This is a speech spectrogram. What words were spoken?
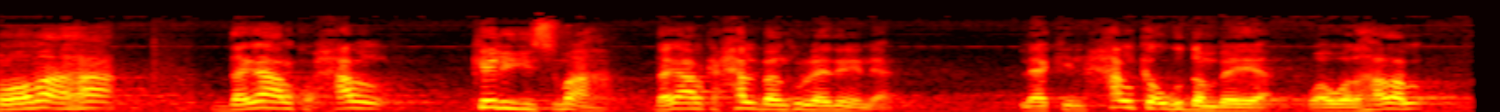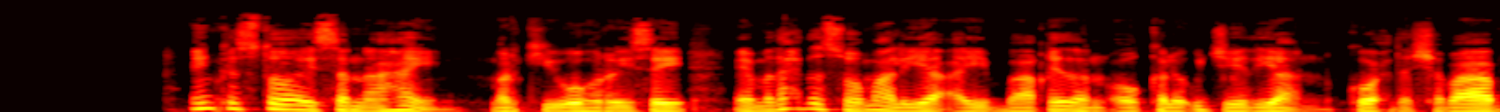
nooma aha dagaalku xal keligiis ma aha. Dagaalka xal baan ku raadinaynaa. Laakiin xalka ugu dambeeya waa wadahadal inkastoo aysan ahayn markii u horreysay ee madaxda soomaaliya ay baaqidan oo kale u jeediyaan kooxda shabaab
